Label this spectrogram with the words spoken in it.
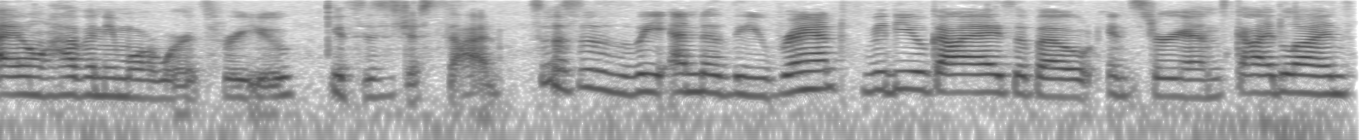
I don't have any more words for you. This is just sad. So this is the end of the rant video, guys, about Instagram's guidelines.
